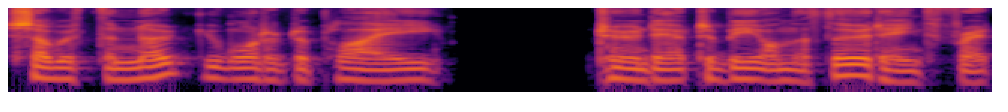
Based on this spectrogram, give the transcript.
So if the note you wanted to play turned out to be on the 13th fret,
